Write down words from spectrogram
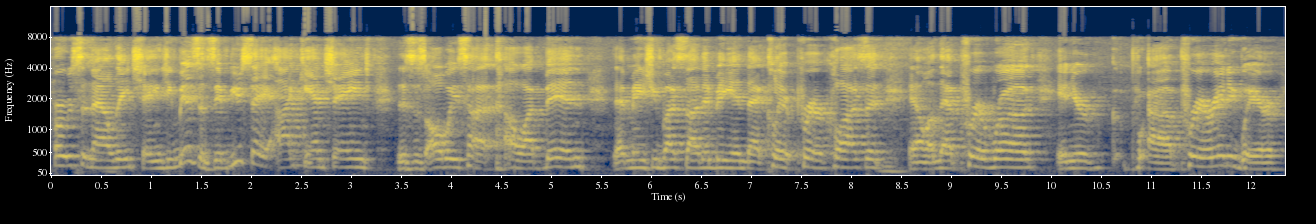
personality changing business. If you say, I can't change, this is always how, how I've been, that means you must not be in that clear prayer closet and on that prayer rug in your uh, prayer anywhere,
